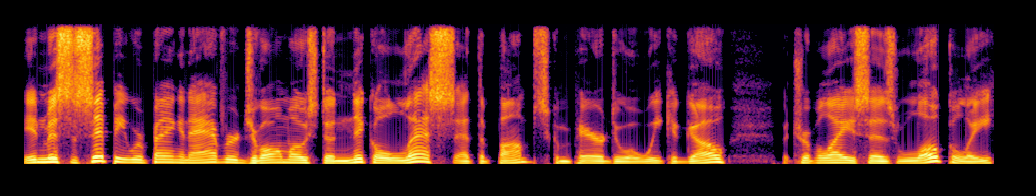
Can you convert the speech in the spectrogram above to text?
In Mississippi, we're paying an average of almost a nickel less at the pumps compared to a week ago. But AAA says locally,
